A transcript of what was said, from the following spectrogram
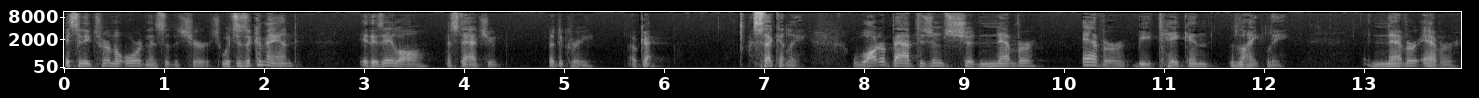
It's an eternal ordinance of the church, which is a command. It is a law, a statute, a decree. Okay. Secondly, water baptism should never, ever be taken lightly. Never, ever.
